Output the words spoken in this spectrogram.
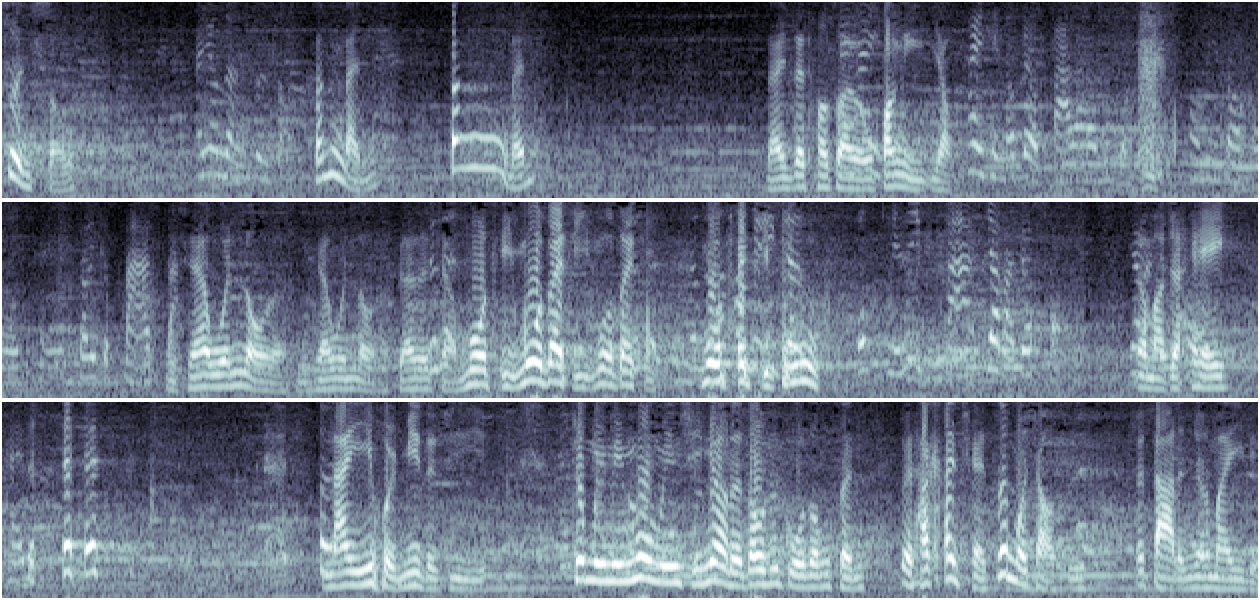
顺手，他用的很顺手。当然，当然。来，你再掏出来，我帮你咬。他以前都被我拔到那个后面到 O C，到一个巴掌。你现在温柔了，你现在温柔了，不要再就是讲莫提莫再提莫再提莫再提不误，我每次一拔，要么就红，要么就黑。难以毁灭的记忆。就明明莫名其妙的都是国中生，对他看起来这么小只，被打人就他妈一点，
